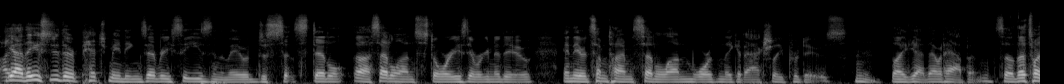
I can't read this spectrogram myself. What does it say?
uh, yeah, they used to do their pitch meetings every season, and they would just sit, settle uh, settle on stories they were going to do, and they would sometimes settle on more than they could actually produce. Like, yeah, that would happen. So that's why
